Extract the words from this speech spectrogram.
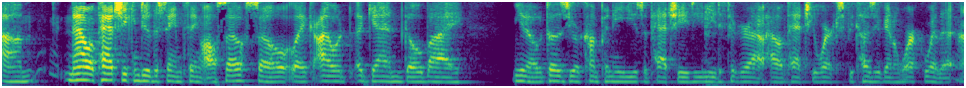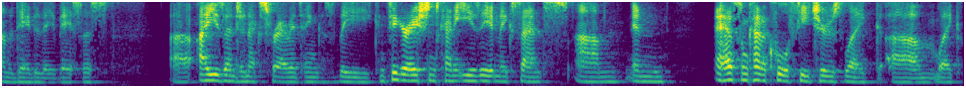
Um, now Apache can do the same thing also. So like I would again go by, you know, does your company use Apache? Do you need to figure out how Apache works because you're going to work with it on a day to day basis? Uh, I use Nginx for everything because the configuration is kind of easy. It makes sense, um, and it has some kind of cool features like um, like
